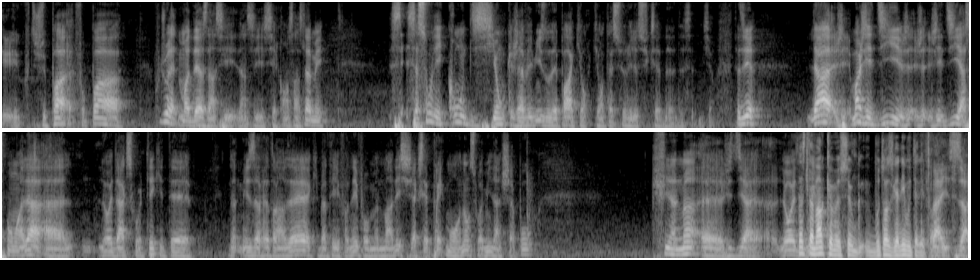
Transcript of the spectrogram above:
écoute, je pas, faut pas, faut toujours être modeste dans ces, dans ces circonstances-là, mais ce sont les conditions que j'avais mises au départ qui ont, qui ont assuré le succès de, cette mission. C'est-à-dire, là, moi, j'ai dit, j'ai dit à ce moment-là à Lloyd Axworthy, qui était notre ministre des Affaires étrangères, qui m'a téléphoné pour me demander si j'accepterais que mon nom soit mis dans le chapeau. Puis finalement, euh, j'ai dit à Lloyd... Ça, c'est avant que M. Boutros-Ghali vous téléphone. Ben, c'est ça.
